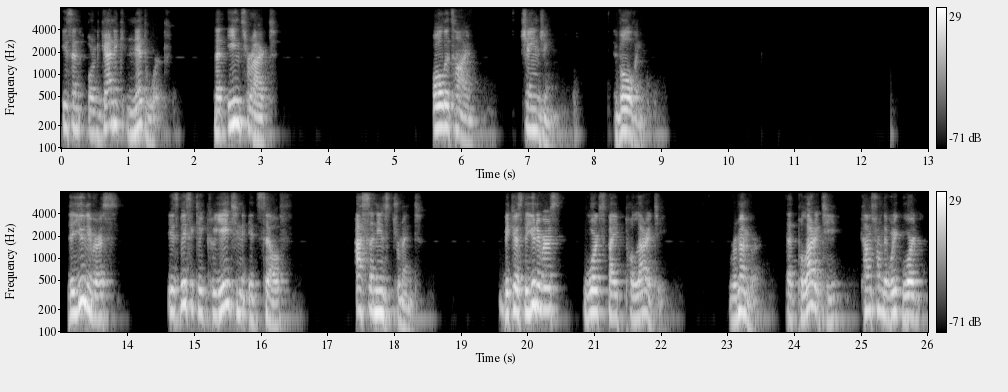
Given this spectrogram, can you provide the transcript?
is an organic network that interact all the time, changing, evolving. The universe is basically creating itself as an instrument because the universe works by polarity. Remember that polarity comes from the Greek word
